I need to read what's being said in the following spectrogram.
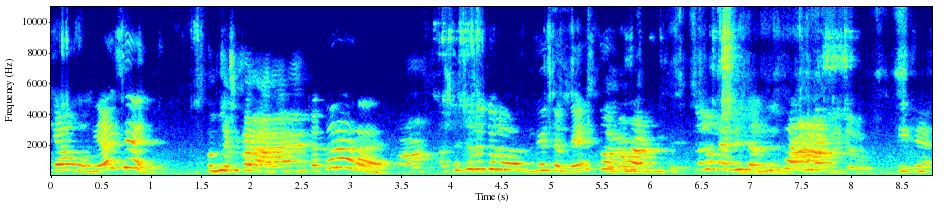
क्या हो गया इसे? तो चक्कर आ रहा है। चक्कर आ रहा है? हाँ। अच्छा चलो चलो ले चलते हैं इसको। चलो, हाँ, ठीक है।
